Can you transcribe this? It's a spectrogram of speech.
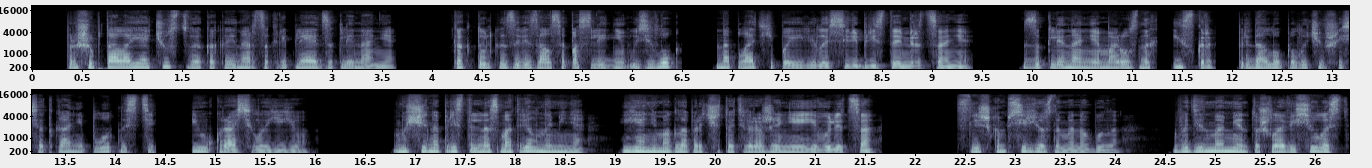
— прошептала я, чувствуя, как Эйнар закрепляет заклинание. Как только завязался последний узелок, на платье появилось серебристое мерцание. Заклинание морозных искр придало получившейся ткани плотности и украсило ее. Мужчина пристально смотрел на меня, и я не могла прочитать выражение его лица. Слишком серьезным оно было. В один момент ушла веселость,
